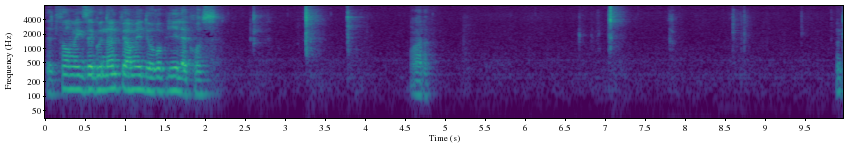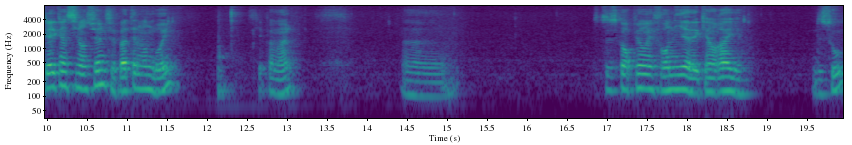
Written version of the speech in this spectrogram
Cette forme hexagonale permet de replier la crosse. Voilà. Donc avec un silencieux, il ne fait pas tellement de bruit, ce qui est pas mal. Euh, ce scorpion est fourni avec un rail dessous,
